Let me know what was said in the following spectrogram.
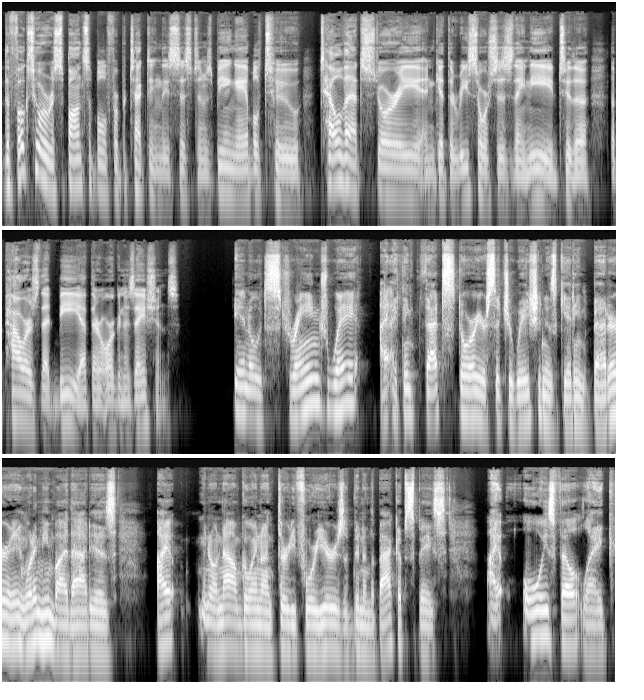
the folks who are responsible for protecting these systems being able to tell that story and get the resources they need to the, the powers that be at their organizations? In a strange way, I, I think that story or situation is getting better. And what I mean by that is, I, you know, now I'm going on 34 years, I've been in the backup space. I always felt like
